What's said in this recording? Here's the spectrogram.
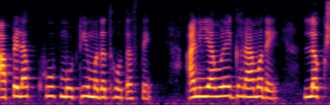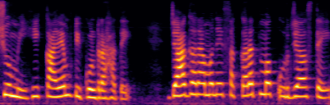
आपल्याला खूप मोठी मदत होत असते. आणि यामुळे घरामध्ये लक्ष्मी ही कायम टिकून राहते. ज्या घरामध्ये सकारात्मक ऊर्जा असते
